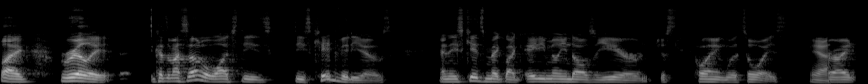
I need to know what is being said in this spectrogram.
like, really? Because my son will watch these these kid videos, and these kids make like eighty million dollars a year just playing with toys. Yeah. Right.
